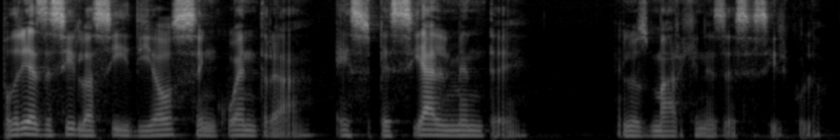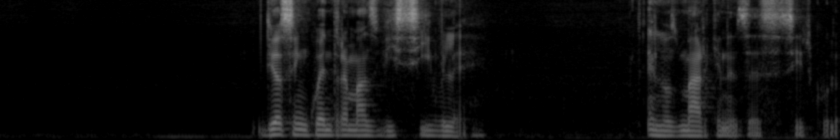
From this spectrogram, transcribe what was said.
Podrías decirlo así, Dios se encuentra especialmente en los márgenes de ese círculo. Dios se encuentra más visible en los márgenes de ese círculo.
